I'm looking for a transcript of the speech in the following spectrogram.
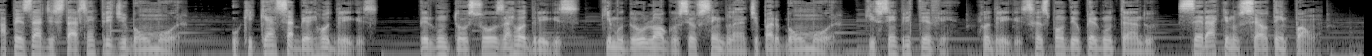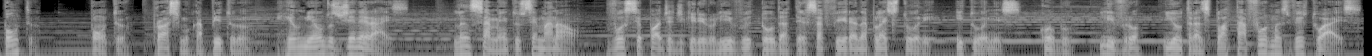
apesar de estar sempre de bom humor. O que quer saber Rodrigues? Perguntou Souza Rodrigues, que mudou logo seu semblante para o bom humor, que sempre teve. Rodrigues respondeu perguntando: Será que no céu tem pão? Ponto. Ponto. Próximo capítulo: Reunião dos Generais. Lançamento semanal. Você pode adquirir o livro toda terça-feira na Play Store, iTunes, Kobo, Livro e outras plataformas virtuais.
